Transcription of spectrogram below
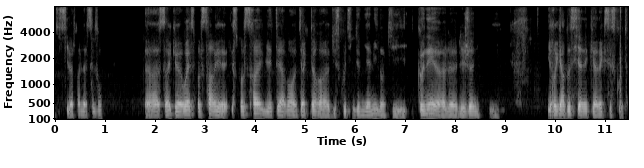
d'ici la fin de la saison. C'est vrai que ouais, Spolstra, et, il était avant directeur du scouting de Miami, donc il, connaît le, les jeunes. Il, regarde aussi avec avec ses scouts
